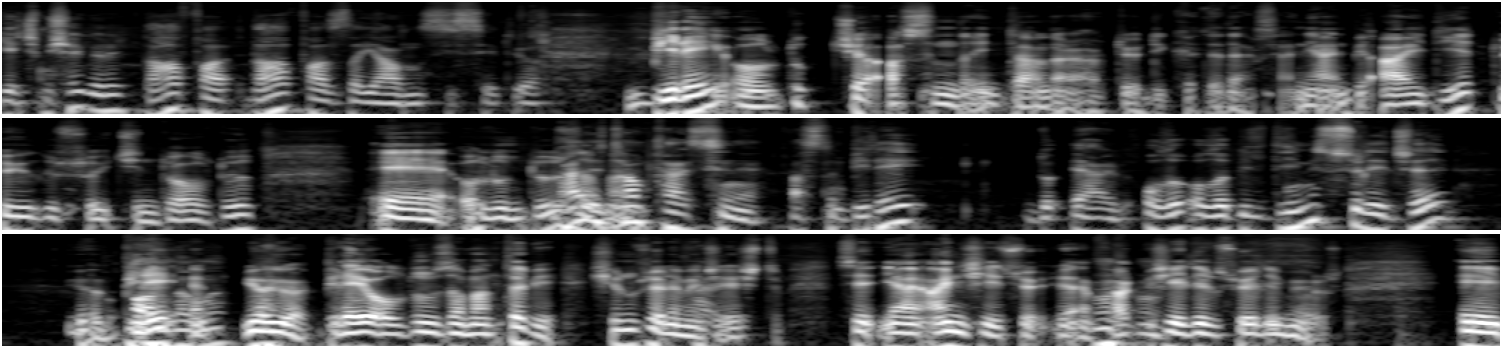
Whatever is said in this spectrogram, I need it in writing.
geçmişe göre daha fa- daha fazla yalnız hissediyor. Birey oldukça aslında intiharlar artıyor dikkat edersen. Yani bir aidiyet duygusu içinde olduğu e, olunduğu Ben zaman. de tam tersini aslında birey yani ol- olabildiğimiz sürece Yo, birey, anlamı- yo, yo, birey olduğun zaman tabii. Şunu söylemeye Evet. çalıştım. Yani aynı şeyi yani farklı şeyleri söylemiyoruz. E,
